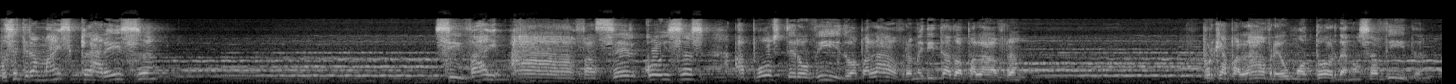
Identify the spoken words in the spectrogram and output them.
Você terá mais clareza se vai a fazer coisas após ter ouvido a palavra, meditado a palavra. Porque a palavra é o motor da nossa vida.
